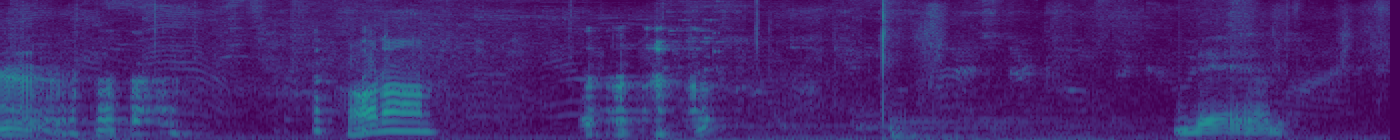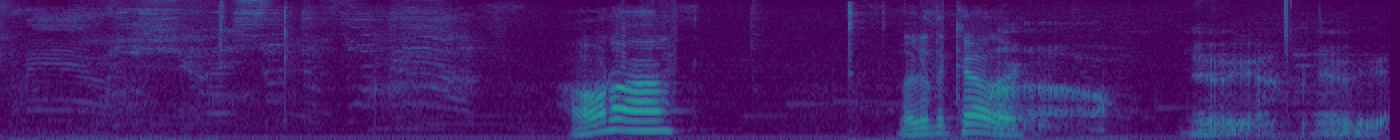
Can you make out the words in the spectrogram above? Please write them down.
Hold on. Damn. Hold on. Look at the color. Oh, there we go. There we go.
